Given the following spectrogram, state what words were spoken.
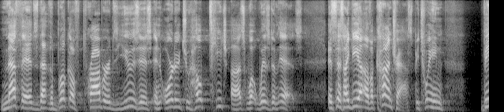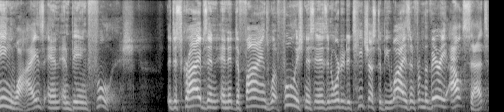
methods that the book of Proverbs uses in order to help teach us what wisdom is. It's this idea of a contrast between being wise and, and being foolish. It describes and, and it defines what foolishness is in order to teach us to be wise. And from the very outset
